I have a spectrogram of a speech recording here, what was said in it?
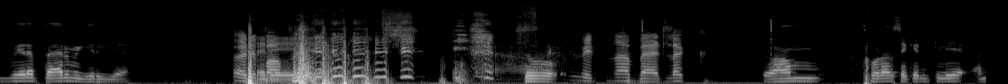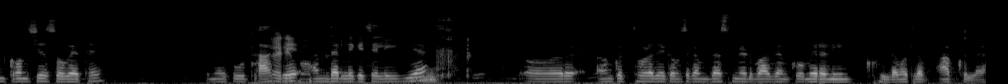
मेरे पैर में गिर गया। अरे बाप रे। तो इतना बैड लक तो हम थोड़ा सेकंड के लिए अनकॉन्शियस हो गए थे। तो मेरे को उठा के अंदर लेके चली गया और हमको थोड़ा देर कम से कम दस मिनट बाद हमको मेरा नींद खुलता मतलब आँख खुला।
